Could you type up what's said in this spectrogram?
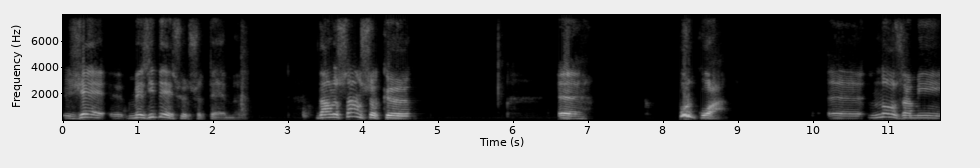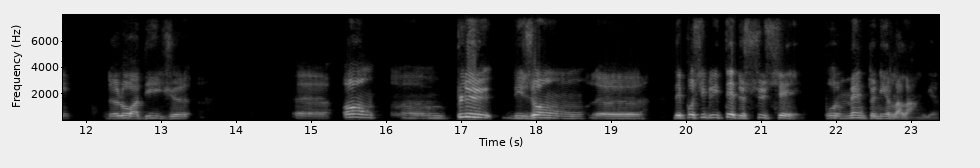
j'ai mes idées sur ce thème, dans le sens que euh, pourquoi euh, nos amis de l'OADIGE ont euh, plus, disons, euh, des possibilités de succès pour maintenir la langue.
